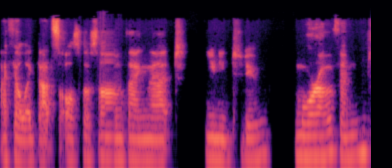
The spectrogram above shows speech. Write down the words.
i feel like that's also something that you need to do more of and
